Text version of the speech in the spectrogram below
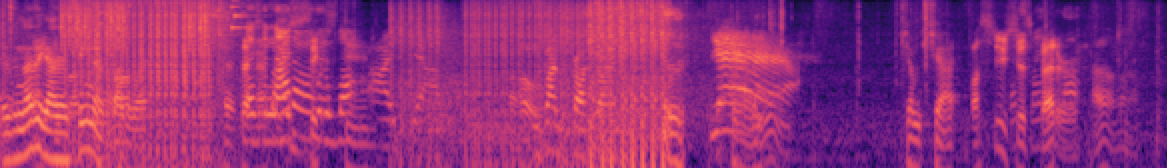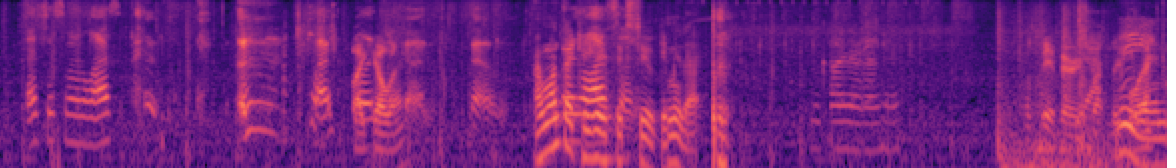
There's another guy that's seen us, by the way. that's There's another- 16. I, yeah. Oh, He's behind the truck, Brian. yeah. Jump shot. Buster's That's just better. luck. I don't know. That's just my last. last Like go I in? I want that Where's the last KK6 too. Give me that. I'm going around here. Must be a very Yeah. friendly boy.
